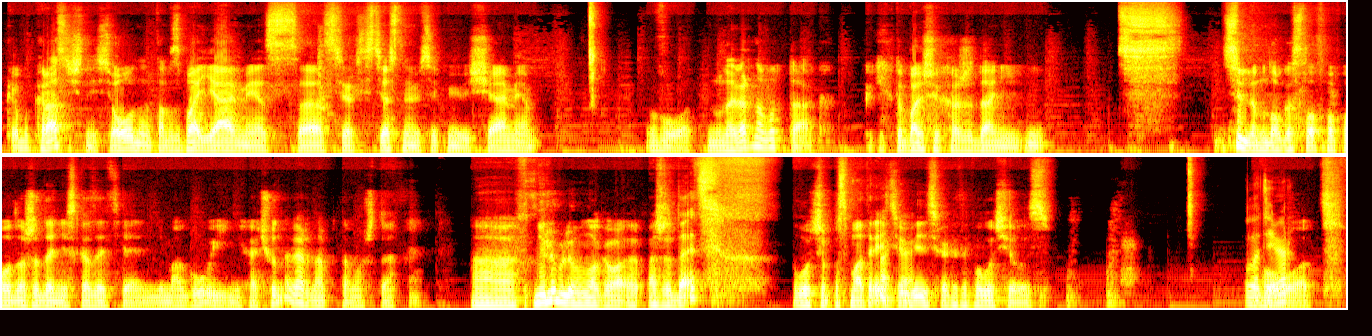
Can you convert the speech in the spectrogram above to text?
как бы красочный сёнэн, там, с боями, с сверхъестественными всякими вещами. Вот. Ну, наверное, вот так. Каких-то больших ожиданий. Сильно много слов по поводу ожиданий сказать я не могу и не хочу, наверное, потому что а, не люблю много ожидать. Лучше посмотреть и Ага. увидеть, как это получилось. Владимир? Вот.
